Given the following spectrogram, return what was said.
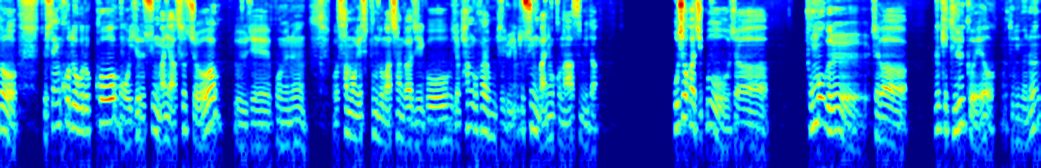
어, 그래서 센코도 그렇고 어, 이전에 수익 많이 났었죠. 또 이제 보면은 뭐 3억 S품도 마찬가지고 이제 한국 화장품 제조 이것도 수익 많이 먹고 나왔습니다. 오셔가지고 자 종목을 제가 이렇게 드릴 거예요. 드리면은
